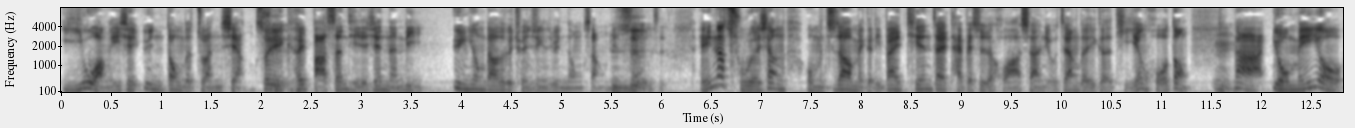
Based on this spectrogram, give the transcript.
以往一些运动的专项，所以可以把身体的一些能力。运用到这个全新的运动上面，这样子。哎，那除了像我们知道每个礼拜天在台北市的华山有这样的一个体验活动，嗯，那有没有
